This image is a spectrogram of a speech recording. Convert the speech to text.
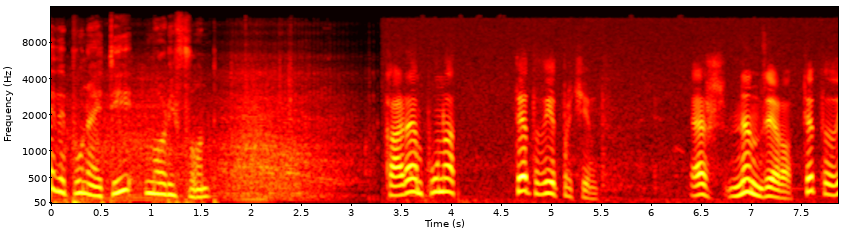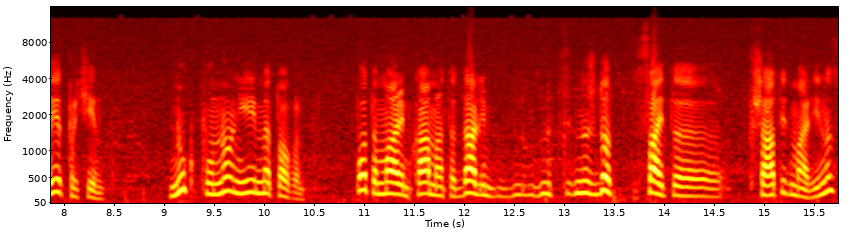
edhe puna e tij mori fund. Ka rënë puna tetëdhjetë përqind. Është nëntëdhjetë, tetëdhjetë përqind. Nuk punon njeri me tokën. Po të marrim kamerën të dalim në çdo skaj të fshatit Marinëz,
